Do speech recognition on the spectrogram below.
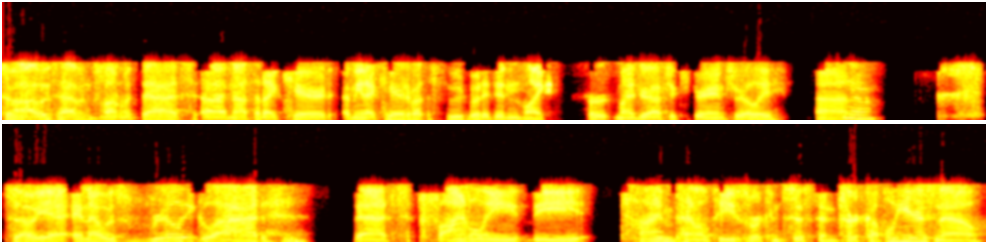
So I was having fun with that. Uh, not that I cared. I mean, I cared about the food, but it didn't like hurt my draft experience really. Um, no. so yeah, and I was really glad that finally the time penalties were consistent for a couple years now.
